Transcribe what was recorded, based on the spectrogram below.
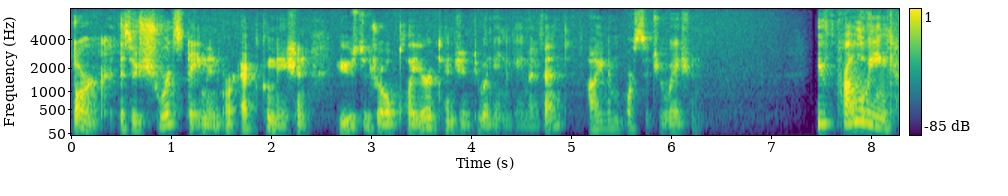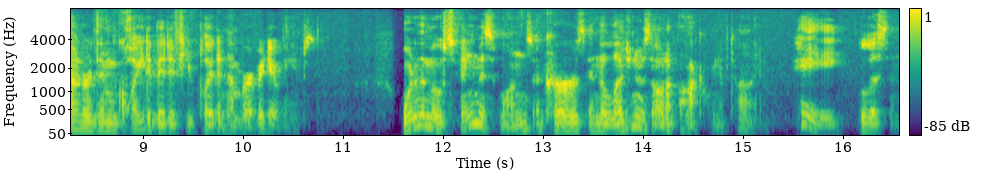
bark is a short statement or exclamation used to draw player attention to an in-game event, item, or situation. You've probably encountered them quite a bit if you've played a number of video games. One of the most famous ones occurs in The Legend of Zelda Ocarina of Time. Hey, listen.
